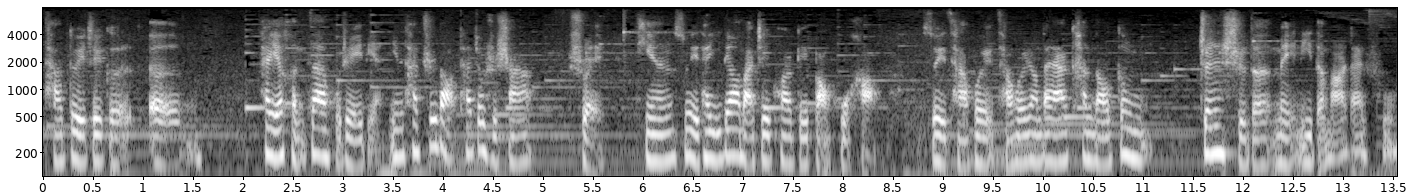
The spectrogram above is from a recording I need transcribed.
他对这个呃，他也很在乎这一点，因为他知道它就是沙、水、天，所以他一定要把这块给保护好，所以才会才会让大家看到更真实的、美丽的马尔代夫。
